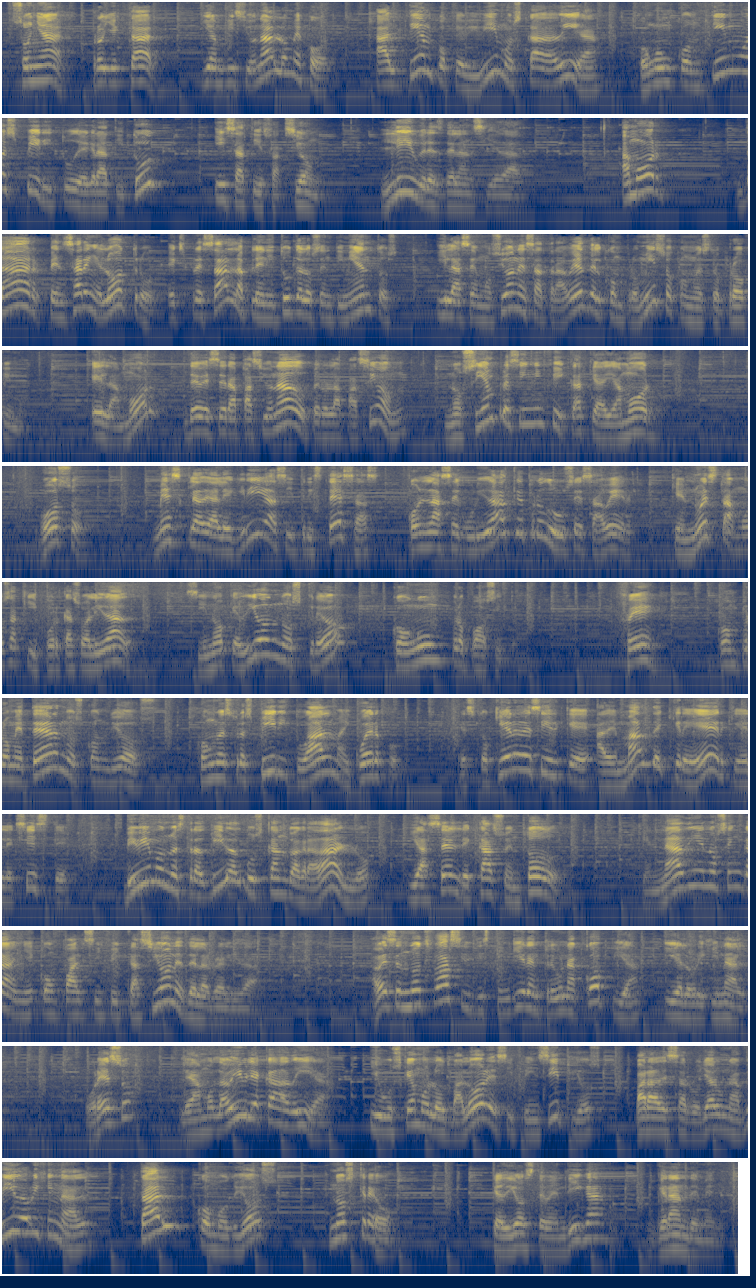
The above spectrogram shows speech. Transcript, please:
Soñar, proyectar y ambicionar lo mejor al tiempo que vivimos cada día con un continuo espíritu de gratitud y satisfacción, libres de la ansiedad. Amor. Dar, pensar en el otro, expresar la plenitud de los sentimientos y las emociones a través del compromiso con nuestro prójimo. El amor debe ser apasionado, pero la pasión no siempre significa que hay amor. Gozo, mezcla de alegrías y tristezas con la seguridad que produce saber que no estamos aquí por casualidad, sino que Dios nos creó con un propósito. Fe, comprometernos con Dios, con nuestro espíritu, alma y cuerpo esto quiere decir que además de creer que Él existe, vivimos nuestras vidas buscando agradarlo y hacerle caso en todo. Que nadie nos engañe con falsificaciones de la realidad. A veces no es fácil distinguir entre una copia y el original. Por eso, leamos la Biblia cada día y busquemos los valores y principios para desarrollar una vida original tal como Dios nos creó. Que Dios te bendiga grandemente.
